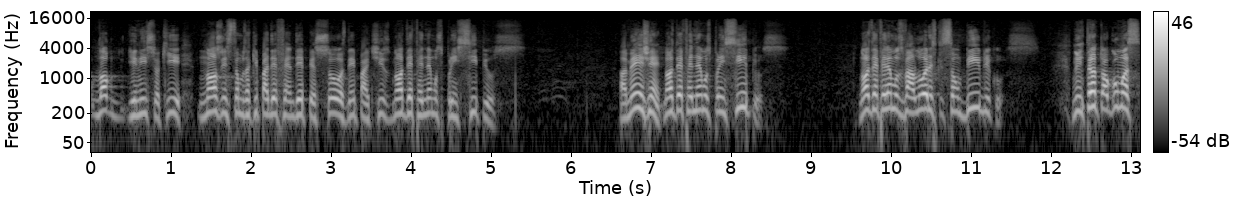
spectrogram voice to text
logo de início aqui, nós não estamos aqui para defender pessoas nem partidos, nós defendemos princípios. Amém, gente? Nós defendemos princípios. Nós defendemos valores que são bíblicos. No entanto, algumas,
